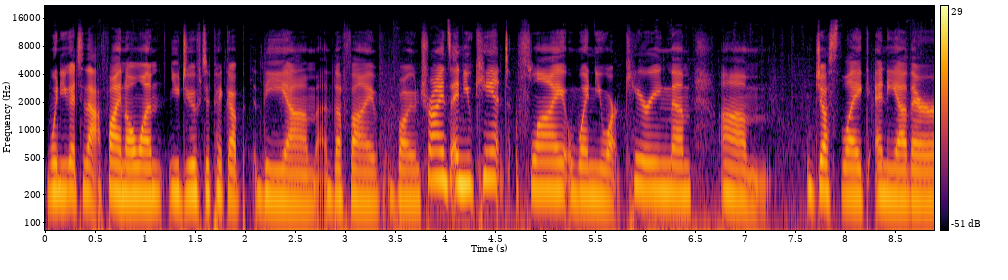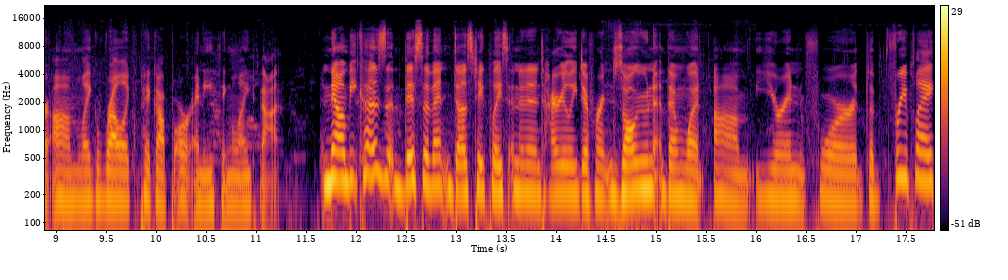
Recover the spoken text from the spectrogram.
when you get to that final one you do have to pick up the um, the five bone shrines. And you can't fly when you are carrying them. Um, just like any other um, like relic pickup or anything like that. Now, because this event does take place in an entirely different zone than what um, you're in for the free play,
